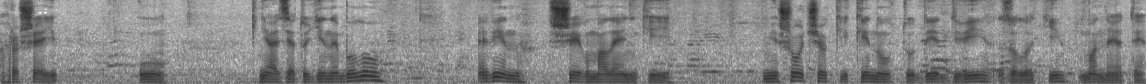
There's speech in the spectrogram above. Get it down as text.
грошей у князя тоді не було. Він шив маленький мішочок і кинув туди дві золоті монети.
